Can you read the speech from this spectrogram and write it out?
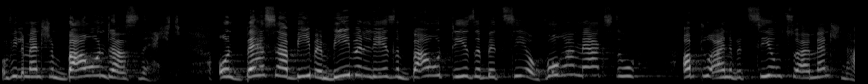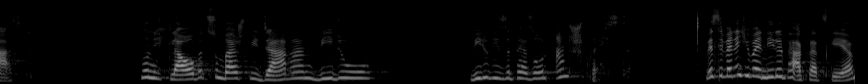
Und viele Menschen bauen das nicht. Und besser Bibeln, Bibeln lesen baut diese Beziehung. Woran merkst du, ob du eine Beziehung zu einem Menschen hast? Nun, ich glaube zum Beispiel daran, wie du, wie du diese Person ansprichst. Wisst ihr, wenn ich über den Niedelparkplatz gehe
